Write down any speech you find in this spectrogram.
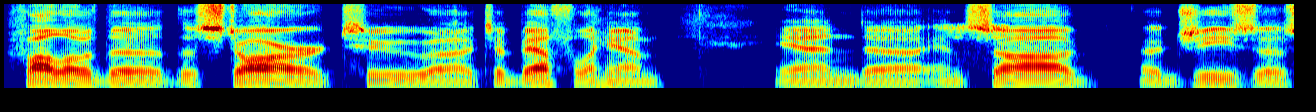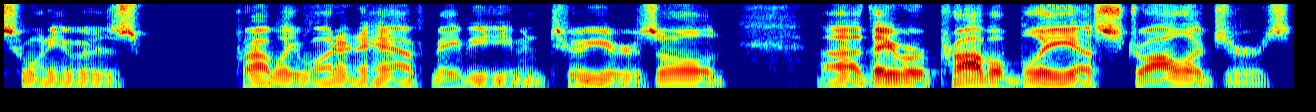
followed the, the star to, uh, to Bethlehem and, uh, and saw Jesus when he was probably one and a half, maybe even two years old, they were probably astrologers.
